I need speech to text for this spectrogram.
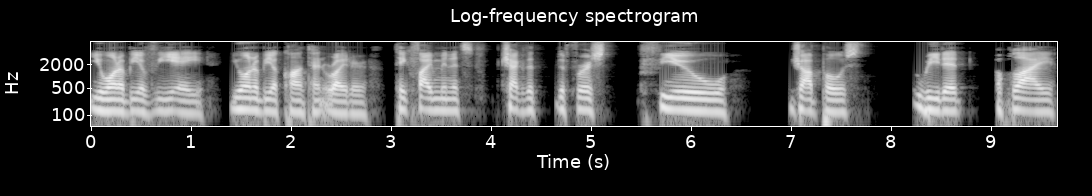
you want to be a VA, you want to be a content writer, take five minutes, check the, the first few job posts, read it, apply,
